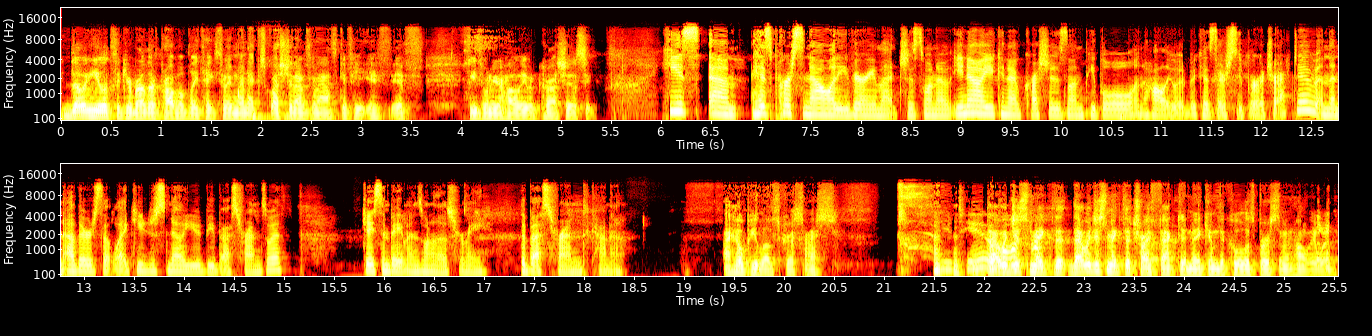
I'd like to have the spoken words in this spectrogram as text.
knowing he looks like your brother probably takes away my next question. I was going to ask if he if if he's one of your Hollywood crushes. He's um his personality very much is one of you know you can have crushes on people in Hollywood because they're super attractive and then others that like you just know you'd be best friends with. Jason Bateman's one of those for me. The best friend kind of. I hope he loves Christmas. You too. That would just make the that would just make the trifecta make him the coolest person in Hollywood.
